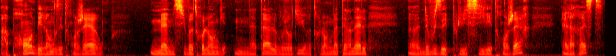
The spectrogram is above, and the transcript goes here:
apprend des langues étrangères, même si votre langue natale aujourd'hui, votre langue maternelle, euh, ne vous est plus si étrangère, elle reste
